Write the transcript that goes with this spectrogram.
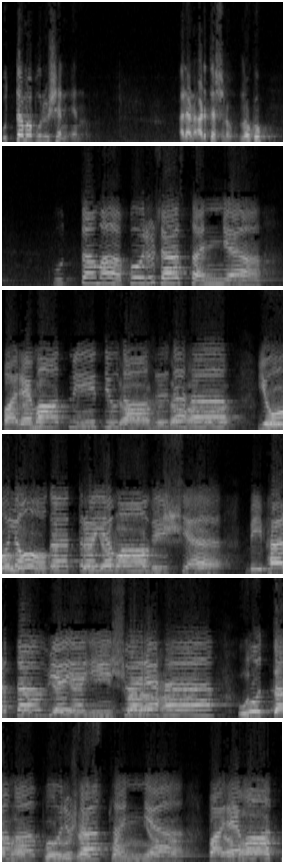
ഉത്തമ പുരുഷൻ എന്ന്. അതാണ് അടുത്ത ശ്ലോകം. നോക്കൂ. उत्तम पुरुषस्तन्या परमात्मेत्युदाहृतः। यो लोकत्रयमाविश्य बिभर्तव्यय ईश्वरः। उत्तम पुरुषस्तन्या परमात्मेत्युदाहृतः।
